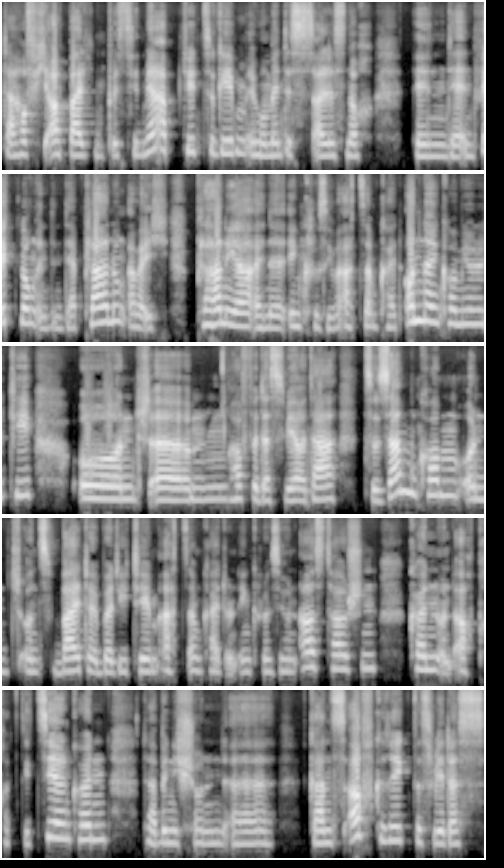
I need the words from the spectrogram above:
Da hoffe ich auch bald ein bisschen mehr Update zu geben. Im Moment ist es alles noch in der Entwicklung und in der Planung, aber ich plane ja eine inklusive Achtsamkeit Online-Community und ähm, hoffe, dass wir da zusammenkommen und uns weiter über die Themen Achtsamkeit und Inklusion austauschen können und auch praktizieren können. Da bin ich schon äh, ganz aufgeregt, dass wir das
